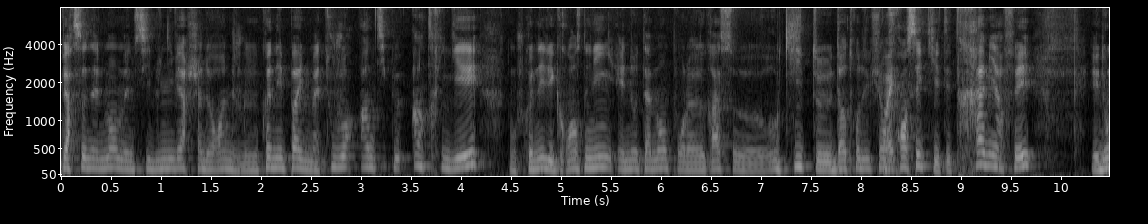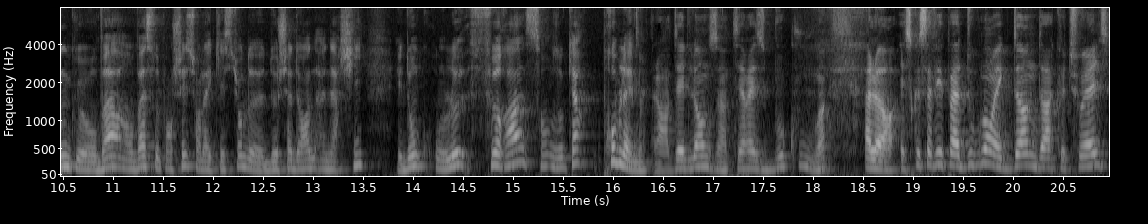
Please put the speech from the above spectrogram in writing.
personnellement, même si l'univers Shadowrun je ne le connais pas, il m'a toujours un petit peu intrigué. Donc je connais les grandes lignes et notamment pour le, grâce au, au kit euh, d'introduction Oui. français qui était très bien fait. Et donc euh, on va, on va se pencher sur la question de, de Shadowrun Anarchy. Et donc on le fera sans aucun problème. Alors, Deadlands intéresse beaucoup. hein. Alors, est-ce que ça fait pas doublon avec Dawn Dark Trails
